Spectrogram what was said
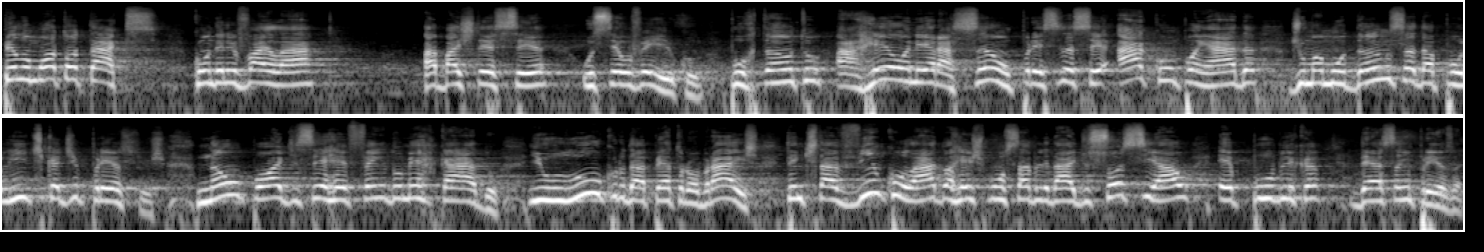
pelo mototáxi, quando ele vai lá abastecer o seu veículo. Portanto, a reoneração precisa ser acompanhada de uma mudança da política de preços. Não pode ser refém do mercado. E o lucro da Petrobras tem que estar vinculado à responsabilidade social e pública dessa empresa.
